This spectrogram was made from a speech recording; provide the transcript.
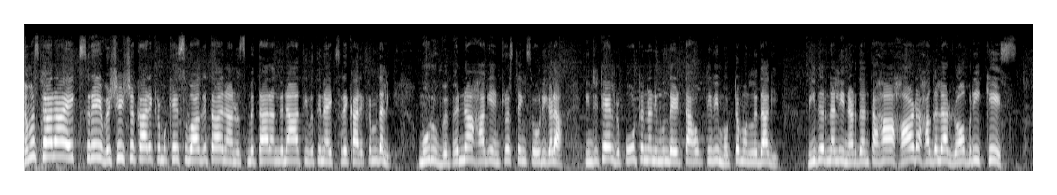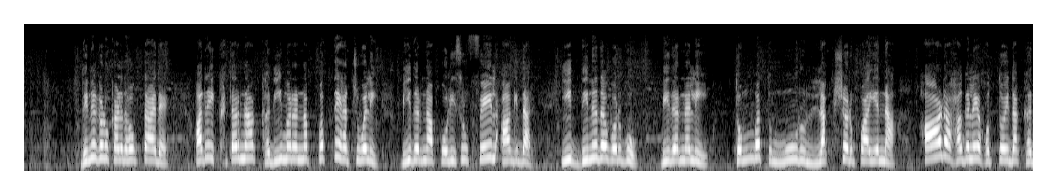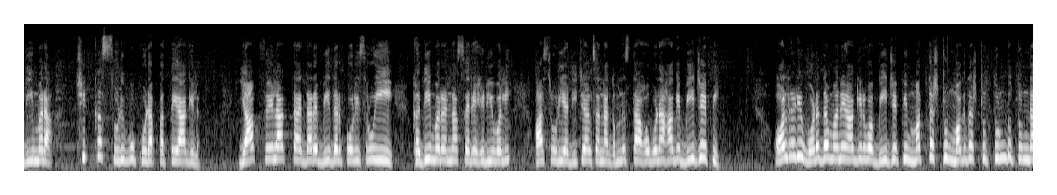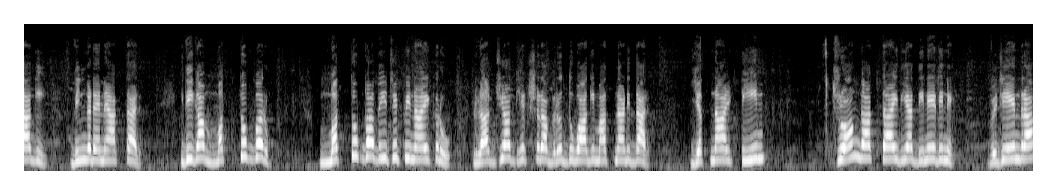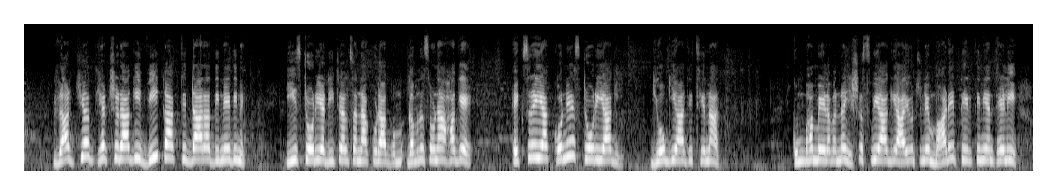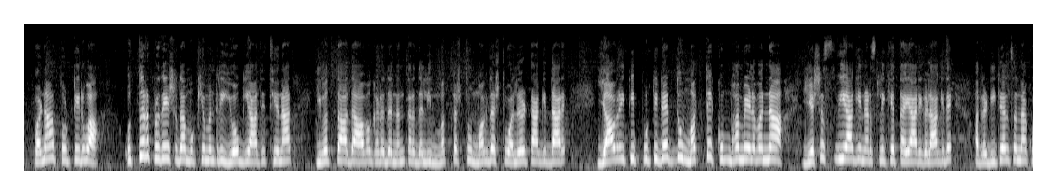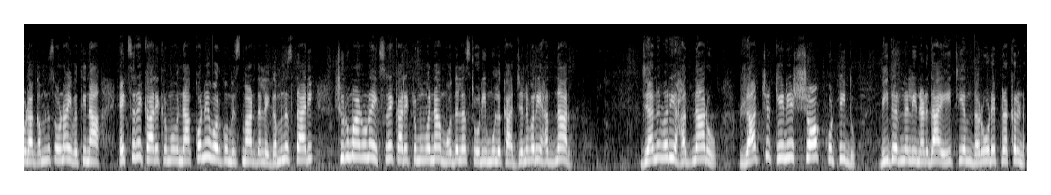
ನಮಸ್ಕಾರ ಎಕ್ಸ್ರೇ ವಿಶೇಷ ಕಾರ್ಯಕ್ರಮಕ್ಕೆ ಸ್ವಾಗತ. ನಾನು ಸ್ಮಿತಾ ರಂಗನಾಥ್. ಇವತ್ತಿನ ಎಕ್ಸ್ರೇ ಕಾರ್ಯಕ್ರಮದಲ್ಲಿ ಮೂರು ವಿಭಿನ್ನ ಹಾಗೆ ಇಂಟ್ರೆಸ್ಟಿಂಗ್ ಸ್ಟೋರಿಗಳ ಇನ್ ಡಿಟೇಲ್ ರಿಪೋರ್ಟ್ ಅನ್ನು ನಿಮ್ಮ ಮುಂದೆ ಇಡ್ತಾ ಹೋಗ್ತೀವಿ. ಮೊಟ್ಟ ಮೊದಲದಾಗಿ ಬೀದರ್ನಲ್ಲಿ ನಡೆದಂತಹ ಹಾಡ ಹಗಲ ರಾಬರಿ ಕೇಸ್ ದಿನಗಳು ಕಳೆದು ಹೋಗ್ತಾ ಇದೆ. ಆದರೆ ಖತರ್ನಾಕ್ ಖದೀಮರನ್ನ ಪತ್ತೆ ಹಚ್ಚುವಲ್ಲಿ ಬೀದರ್ನ ಪೊಲೀಸರು ಫೇಲ್ ಆಗಿದ್ದಾರೆ. ಈ ದಿನದವರೆಗೂ ಬೀದರ್ನಲ್ಲಿ ತೊಂಬತ್ಮೂರು ಲಕ್ಷ ರೂಪಾಯಿಯನ್ನ ಹಾಡ ಹಗಲೇ ಹೊತ್ತೊಯ್ದ ಖದೀಮರ ಚಿಕ್ಕ ಸುಳಿವು ಕೂಡ ಪತ್ತೆಯಾಗಿಲ್ಲ. ಯಾಕೆ ಫೇಲ್ ಆಗ್ತಾ ಇದ್ದಾರೆ? ಬೀದರ್ ಪೊಲೀಸರು ಈ ಖದೀಮರನ್ನ ಸೆರೆ ಹಿಡಿಯುವಲ್ಲಿ. ಆ ಸ್ಟೋರಿಯ ಡೀಟೇಲ್ಸ್ ಅನ್ನ ಗಮನಿಸ್ತಾ ಹೋಗೋಣ. ಹಾಗೆ ಬಿಜೆಪಿ ಆಲ್ರೆಡಿ ಒಡೆದ ಮನೆ ಆಗಿರುವ ಬಿಜೆಪಿ ಮತ್ತಷ್ಟು ಮಗದಷ್ಟು ತುಂಡು ತುಂಡಾಗಿ ವಿಂಗಡಣೆ ಆಗ್ತಾ ಇದೆ. ಇದೀಗ ಮತ್ತೊಬ್ಬರು, ಮತ್ತೊಬ್ಬ ಬಿಜೆಪಿ ನಾಯಕರು ರಾಜ್ಯಾಧ್ಯಕ್ಷರ ವಿರುದ್ಧವಾಗಿ ಮಾತನಾಡಿದ್ದಾರೆ. ಯತ್ನಾಳ್ ಟೀಮ್ ಸ್ಟ್ರಾಂಗ್ ಆಗ್ತಾ ಇದೆಯಾ ದಿನೇ ದಿನೇ? ವಿಜಯೇಂದ್ರ, ರಾಜ್ಯಾಧ್ಯಕ್ಷರಾಗಿ ವೀಕ್ ಆಗ್ತಿದ್ದಾರಾ ದಿನೇ ದಿನೇ? ಈ ಸ್ಟೋರಿಯ ಡೀಟೇಲ್ಸ್ ಅನ್ನ ಕೂಡ ಗಮ- ಗಮನಿಸೋಣ. ಹಾಗೆ ಎಕ್ಸ್ರೇಯ ಕೊನೆ ಸ್ಟೋರಿಯಾಗಿ ಯೋಗಿ ಆದಿತ್ಯನಾಥ್ ಕುಂಭಮೇಳವನ್ನ ಯಶಸ್ವಿಯಾಗಿ ಆಯೋಜನೆ ಮಾಡೇ ತೀರ್ತೀನಿ ಅಂತ ಹೇಳಿ ಪಣ ತೊಟ್ಟಿರುವ ಉತ್ತರ ಪ್ರದೇಶದ ಮುಖ್ಯಮಂತ್ರಿ ಯೋಗಿ ಆದಿತ್ಯನಾಥ್ ಇವತ್ತಾದ ಅವಘಡದ ನಂತರದಲ್ಲಿ ಮತ್ತಷ್ಟು ಮಗದಷ್ಟು ಅಲರ್ಟ್ ಆಗಿದ್ದಾರೆ. ಯಾವ ರೀತಿ ಪುಟ್ಟಿದೆದ್ದು ಮತ್ತೆ ಕುಂಭಮೇಳವನ್ನ ಯಶಸ್ವಿಯಾಗಿ ನಡೆಸಲಿಕ್ಕೆ ತಯಾರಿಗಳಾಗಿದೆ. ಅದರ ಡೀಟೇಲ್ಸ್ ಅನ್ನ ಕೂಡ ಗಮನಿಸೋಣ. ಇವತ್ತಿನ ಎಕ್ಸ್ರೇ ಕಾರ್ಯಕ್ರಮವನ್ನ ಕೊನೆವರೆಗೂ ಮಿಸ್ ಮಾಡ್ದಲ್ಲೇ ಗಮನಿಸ್ತಾ ಇರಿ ಶುರು ಮಾಡೋಣ ಎಕ್ಸ್ರೇ ಕಾರ್ಯಕ್ರಮವನ್ನ. ಮೊದಲ ಸ್ಟೋರಿ ಮೂಲಕ ಜನವರಿ ಹದಿನಾರು. ಜನವರಿ ಹದಿನಾರು ರಾಜ್ಯಕ್ಕೇನೆ ಶಾಕ್ ಕೊಟ್ಟಿದ್ದು. ಬೀದರ್ನಲ್ಲಿ ನಡೆದ ಎಟಿಎಂ ದರೋಡೆ ಪ್ರಕರಣ.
